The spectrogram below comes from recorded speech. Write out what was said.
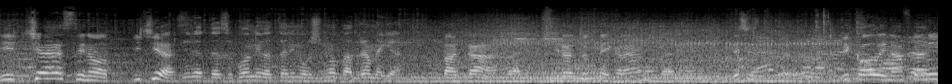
هیچی هست اینا هیچی هست زیرا در زبان وطنی ما شما بدره میگن بدرن ایران توت میکنن This is we call in Afghani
